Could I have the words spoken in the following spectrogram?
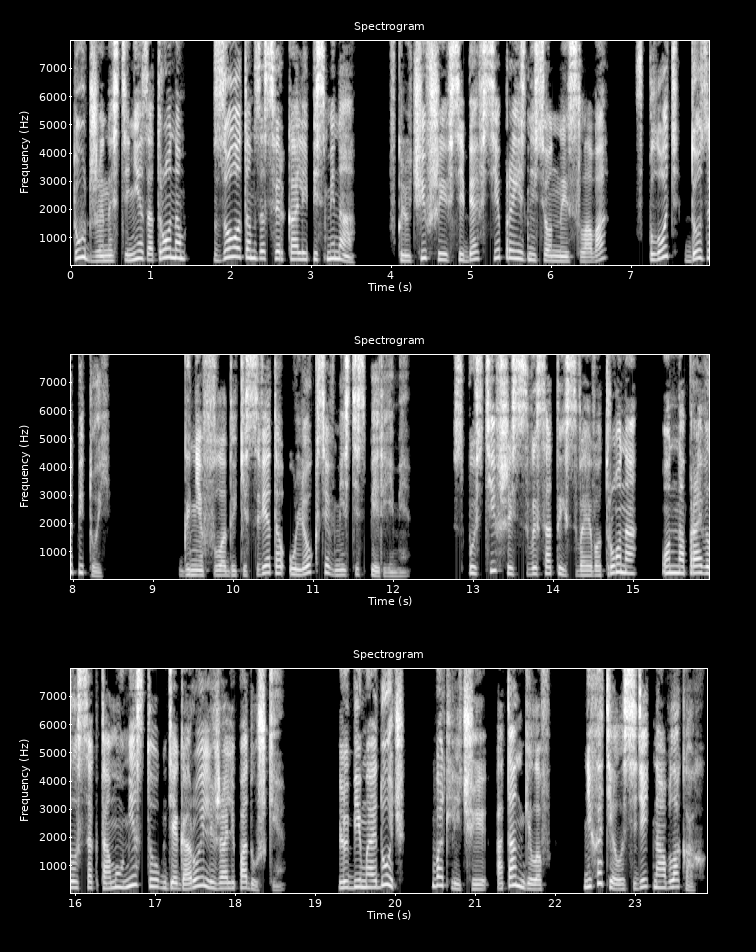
Тут же на стене за троном золотом засверкали письмена, включившие в себя все произнесенные слова вплоть до запятой. Гнев владыки света улегся вместе с перьями. Спустившись с высоты своего трона, он направился к тому месту, где горой лежали подушки. Любимая дочь, в отличие от ангелов, не хотела сидеть на облаках.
